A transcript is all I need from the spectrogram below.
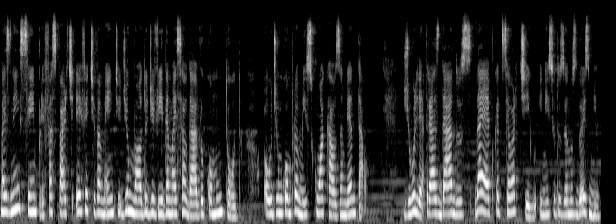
mas nem sempre faz parte efetivamente de um modo de vida mais saudável como um todo, ou de um compromisso com a causa ambiental. Júlia traz dados da época de seu artigo, início dos anos 2000,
